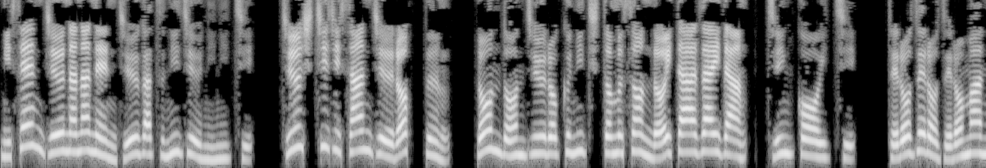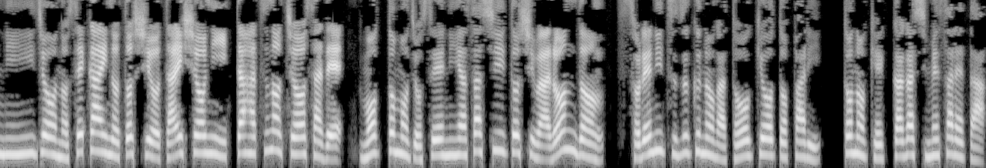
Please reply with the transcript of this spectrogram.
2017年10月22日、17時36分、ロンドン16日トムソン・ロイター財団、人口1、000万人以上の世界の都市を対象に行った初の調査で、最も女性に優しい都市はロンドン、それに続くのが東京とパリ、との結果が示された。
